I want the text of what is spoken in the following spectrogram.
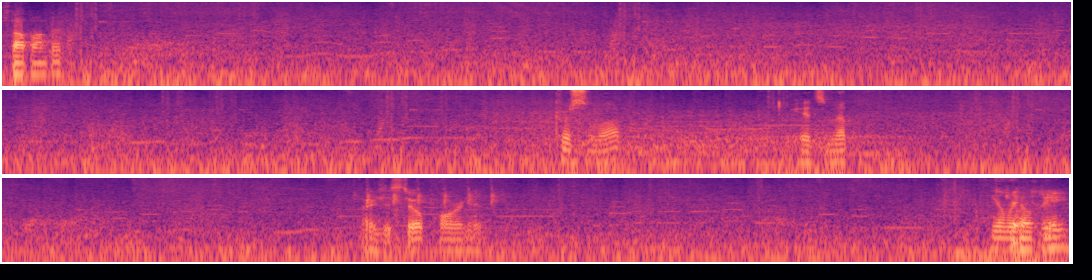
Stop on three. Crystal up. Hits him up. Or is it still pouring in? He only Kill Three.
